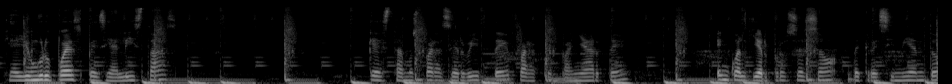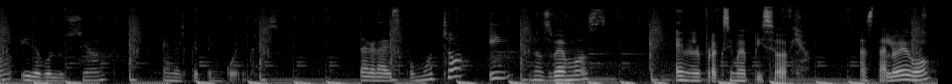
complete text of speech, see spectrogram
que hay un grupo de especialistas que estamos para servirte, para acompañarte en cualquier proceso de crecimiento y de evolución en el que te encuentres. Te agradezco mucho y nos vemos en el próximo episodio. Hasta luego.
